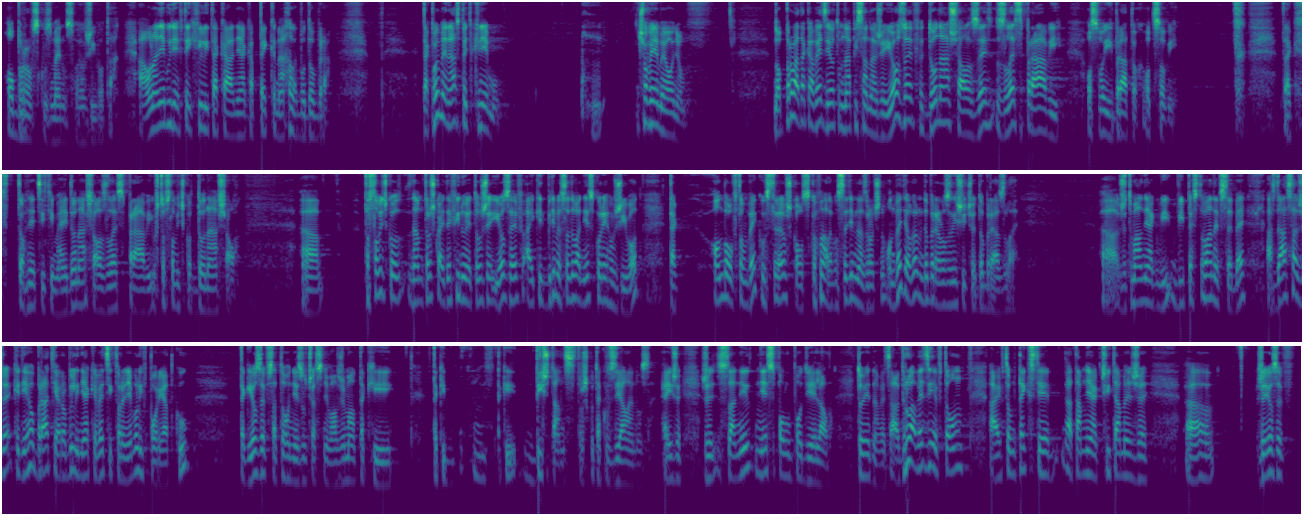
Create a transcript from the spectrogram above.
obrovskú zmenu svojho života. A ona nebude v tej chvíli taká nejaká pekná alebo dobrá. Tak poďme naspäť k nemu. Čo vieme o ňom? No prvá taká vec je o tom napísaná, že Jozef donášal zlé správy o svojich bratoch, otcovi. tak to hneď cítim, hej, donášal zlé správy, už to slovičko donášal. A to slovičko nám trošku aj definuje to, že Jozef, aj keď budeme sledovať neskôr jeho život, tak on bol v tom veku stredoškolskom alebo 17-ročnom, on vedel veľmi dobre rozlíšiť, čo je dobré a zlé. A, že to mal nejak vy, vypestované v sebe a zdá sa, že keď jeho bratia robili nejaké veci, ktoré neboli v poriadku, tak Jozef sa toho nezúčastňoval, že mal taký, taký, taký dištanc, trošku takú vzdialenosť. Hej, že, že sa ne, nespolu. To je jedna vec. A druhá vec je v tom, aj v tom texte, a tam nejak čítame, že, uh, že Jozef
